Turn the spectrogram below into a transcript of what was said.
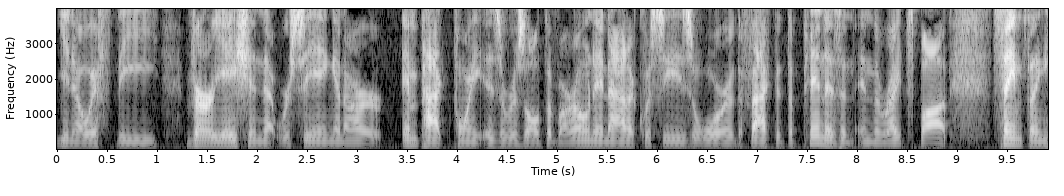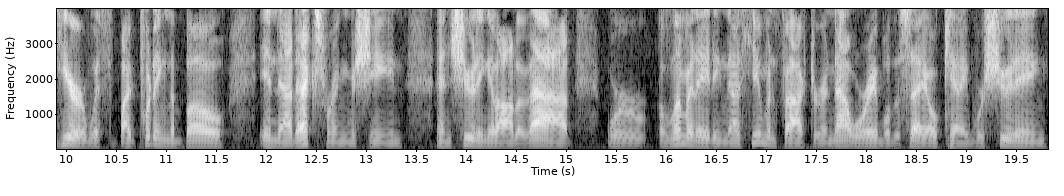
you know, if the variation that we're seeing in our impact point is a result of our own inadequacies or the fact that the pin isn't in the right spot. Same thing here with by putting the bow in that X-ring machine and shooting it out of that, we're eliminating that human factor and now we're able to say, okay, we're shooting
